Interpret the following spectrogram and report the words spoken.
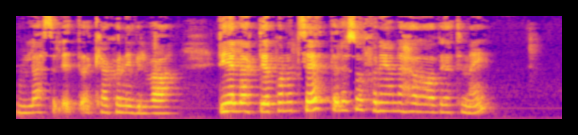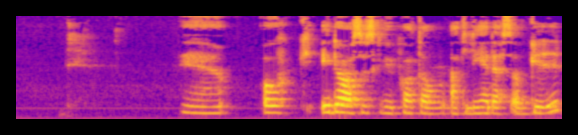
och läsa lite. Kanske ni vill vara delaktiga på något sätt eller så får ni gärna höra av er till mig. Eh, och idag så ska vi prata om att ledas av Gud.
